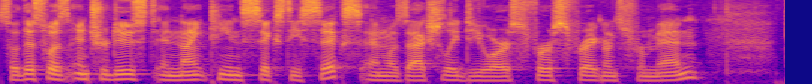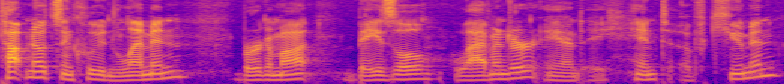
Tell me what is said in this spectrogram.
So, this was introduced in 1966 and was actually Dior's first fragrance for men. Top notes include lemon, bergamot, basil, lavender, and a hint of cumin.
